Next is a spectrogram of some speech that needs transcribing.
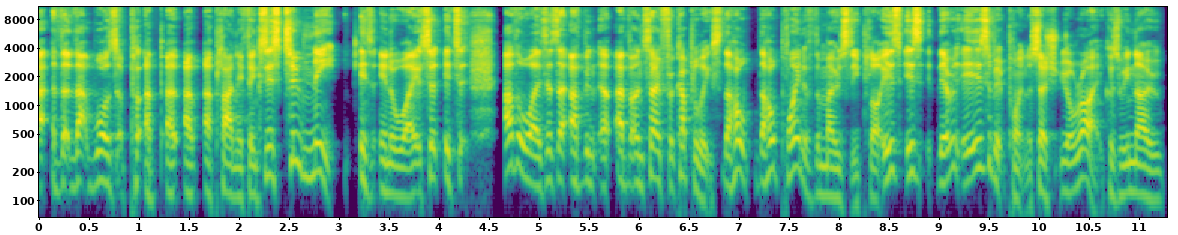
Uh, that that was a, a, a, a planning thing because it's too neat in a way. It's a, it's otherwise as I've been I've been saying for a couple of weeks. The whole the whole point of the Mosley plot is is there it is a bit pointless. So you're right because we know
